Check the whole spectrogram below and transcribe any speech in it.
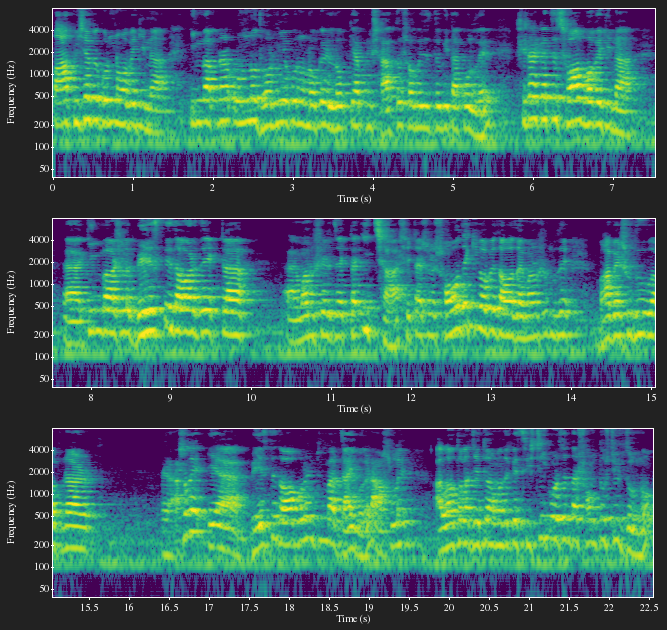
পাপ হিসাবে গণ্য হবে কিনা? কিংবা আপনার অন্য ধর্মীয় কোনো লোকের লোককে আপনি সাহায্য সহযোগিতা করলেন? সেটার ক্ষেত্রে সব হবে কিনা? আহ, কিংবা আসলে বেহেস্তে যাওয়ার যে একটা মানুষের যে একটা ইচ্ছা সেটা আসলে সহজে কীভাবে যাওয়া যায়? মানুষের মধ্যে ভাবে শুধু আপনার আসলে বেহেস্তে যাওয়া বলেন কিংবা যাই বলেন আসলে আল্লাহ তালা যেহেতু আমাদেরকে সৃষ্টি করেছেন তার সন্তুষ্টির জন্য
